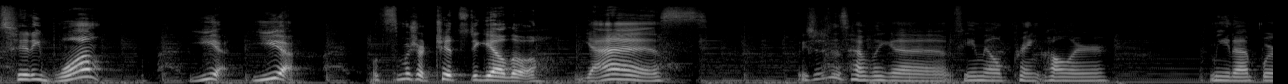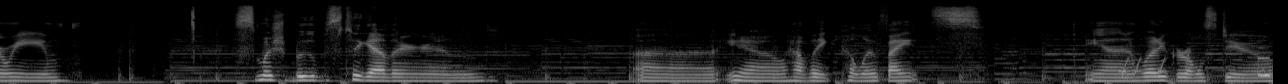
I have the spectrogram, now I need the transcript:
Titty bump. Yeah, yeah. Let's smush our tits together. Yes. We should just have like a female prank caller meetup where we smush boobs together and uh you know have like pillow fights and what do girls do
